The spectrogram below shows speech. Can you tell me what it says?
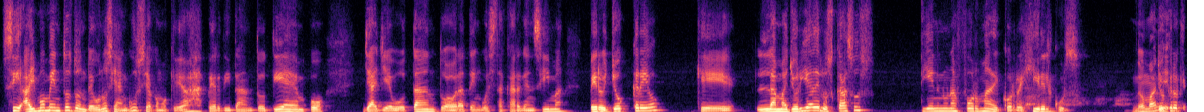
Sí, hay momentos donde uno se angustia, como que, ah, perdí tanto tiempo, ya llevo tanto, ahora tengo esta carga encima, pero yo creo que la mayoría de los casos tienen una forma de corregir el curso. No, man, yo creo que,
